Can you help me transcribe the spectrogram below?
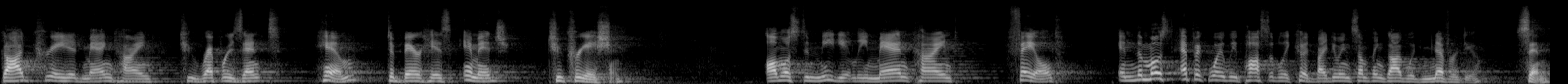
God created mankind to represent Him, to bear His image to creation. Almost immediately, mankind failed in the most epic way we possibly could by doing something God would never do sin.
